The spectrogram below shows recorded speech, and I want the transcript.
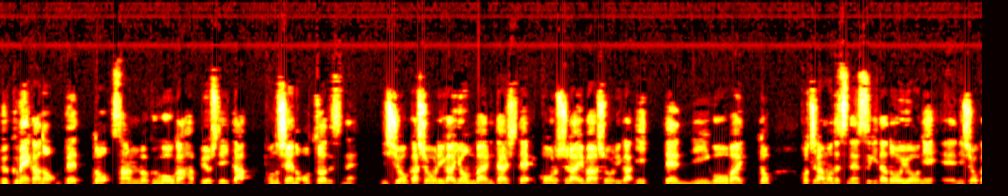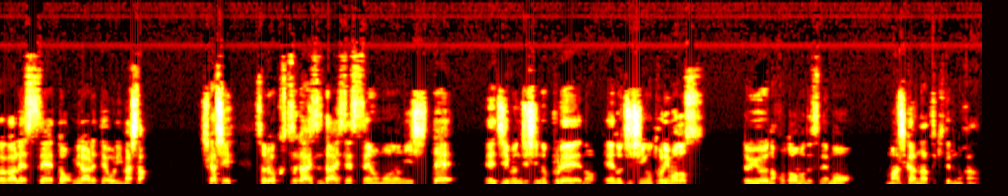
ブックメーカーのベッド365が発表していたこの試合のオッズはですね、西岡勝利が4倍に対してコールシュライバー勝利が1.25倍と、こちらもですね、杉田同様に西岡が劣勢と見られておりました。しかし、それを覆す大接戦をものにして、え自分自身のプレーの、への自信を取り戻すというようなこともですね、もう間近になってきてるのかなと。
